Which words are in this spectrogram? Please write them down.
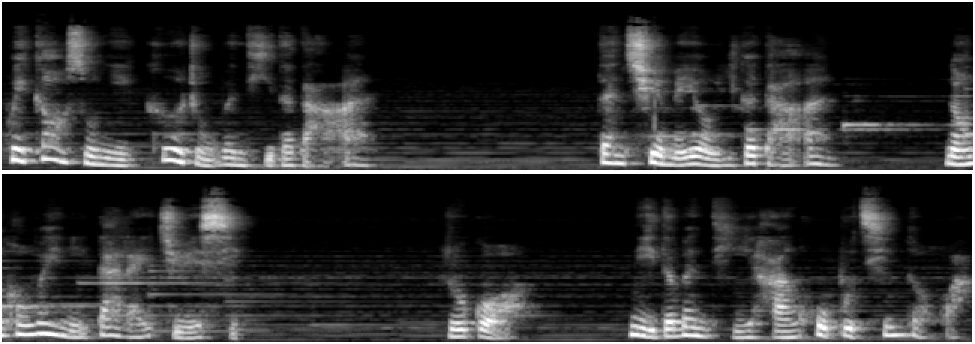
会告诉你各种问题的答案，但却没有一个答案能够为你带来觉醒。如果你的问题含糊不清的话，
